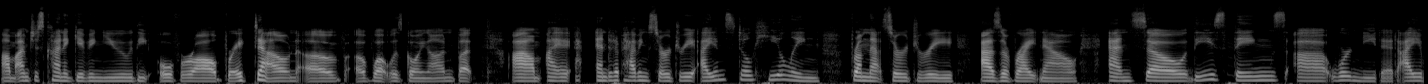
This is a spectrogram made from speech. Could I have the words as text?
Um, I'm just kind of giving you the overall breakdown of, of what was going on, but um, I ended up having surgery. I am still healing from that surgery as of right now. And so these things uh, were needed. I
